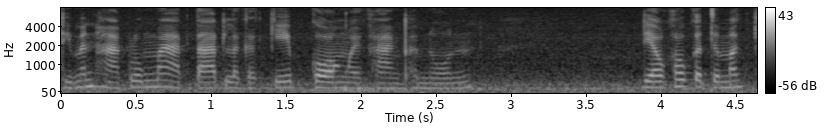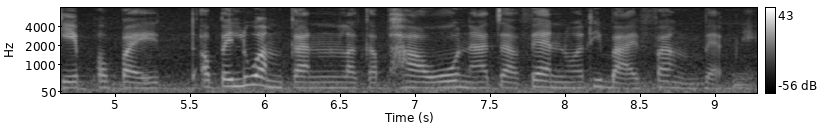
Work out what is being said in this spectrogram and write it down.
ที่มันหักลงมาตัดแล้วก็เก็บกองไว้ข้างถนน เดี๋ยวเขาก็จะมาเก็บเอาไปเอาไปร่วมกันแล้วก็เผานะจ้ะแฟนหนูอธิบายฟังแบบนี้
